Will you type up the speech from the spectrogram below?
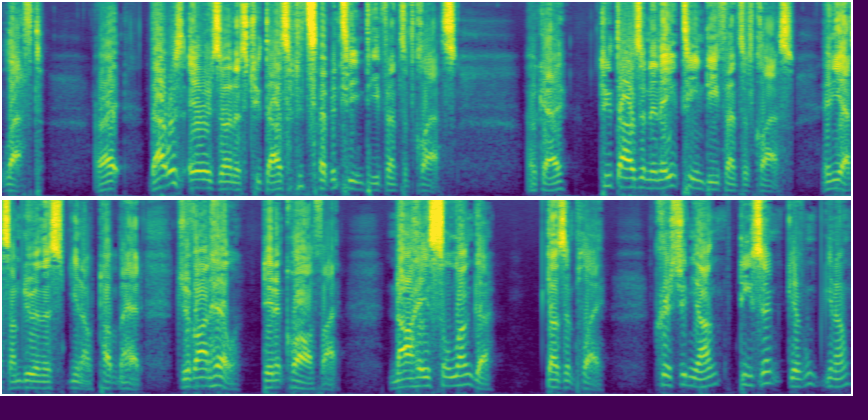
left. All right. That was Arizona's 2017 defensive class. Okay. 2018 defensive class. And yes, I'm doing this, you know, top of my head. Javon Hill didn't qualify. Nahe Salunga doesn't play. Christian Young, decent. Give him, you know,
